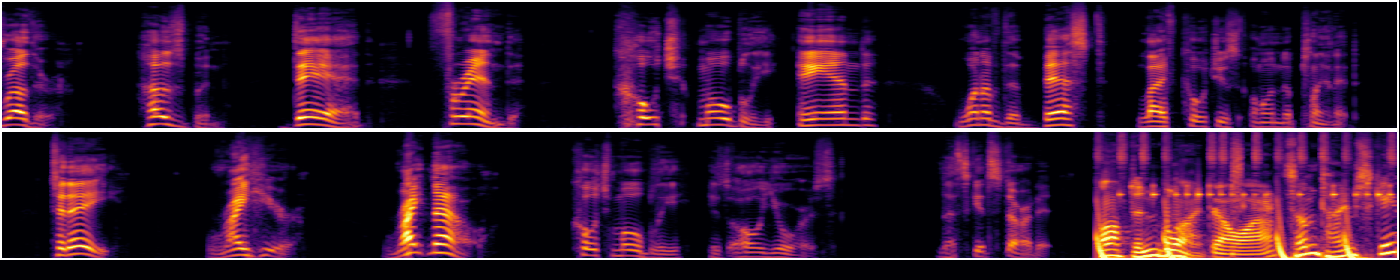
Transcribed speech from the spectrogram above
brother, husband, dad, friend, Coach Mobley, and one of the best life coaches on the planet. Today, right here, right now, Coach Mobley is all yours. Let's get started. Often blunt, Go on. sometimes scary,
